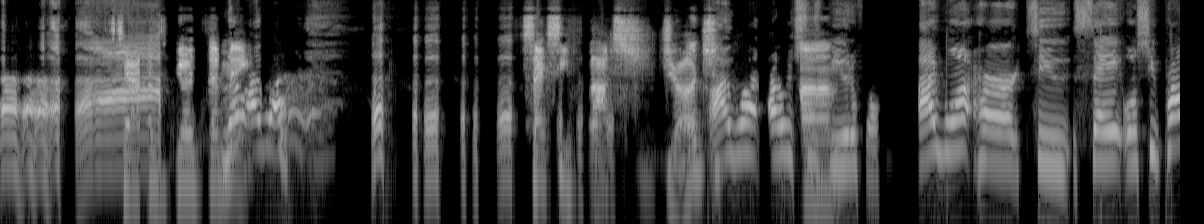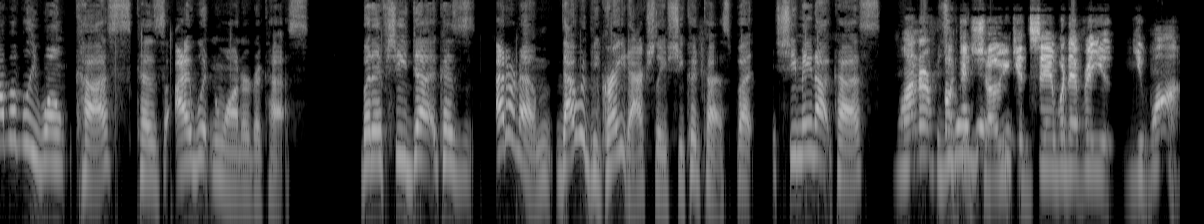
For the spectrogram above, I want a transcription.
Sounds good to no, me. I want. Sexy Fox Judge? I want. Oh, she's Um, beautiful. I want her to say. Well, she probably won't cuss because I wouldn't want her to cuss. But if she does, because I don't know, that would be great actually if she could cuss. But she may not cuss. On our But you fucking get- show, you can say whatever you, you want.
